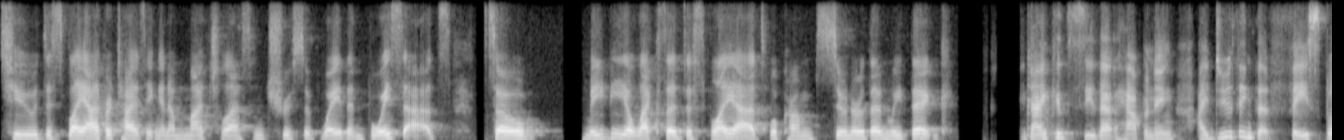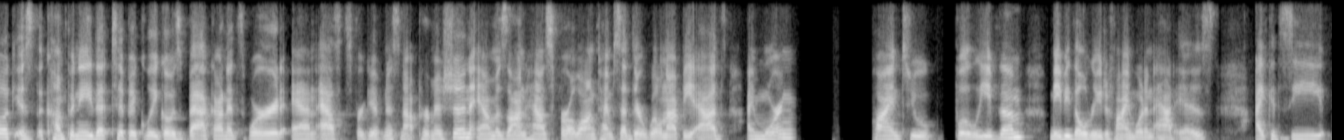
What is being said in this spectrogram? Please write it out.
to display advertising in a much less intrusive way than voice ads. So maybe Alexa display ads will come sooner than we think. I could see that happening. I do think that Facebook is the company that typically goes back on its word and asks forgiveness, not permission. Amazon has for a long time said there will not be ads. I'm more inclined to believe them. Maybe they'll redefine what an ad is. I could see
